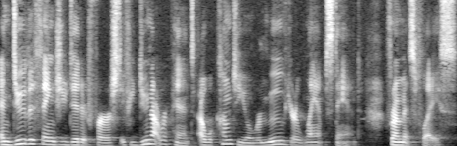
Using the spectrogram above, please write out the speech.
and do the things you did at first. If you do not repent, I will come to you and remove your lampstand from its place.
